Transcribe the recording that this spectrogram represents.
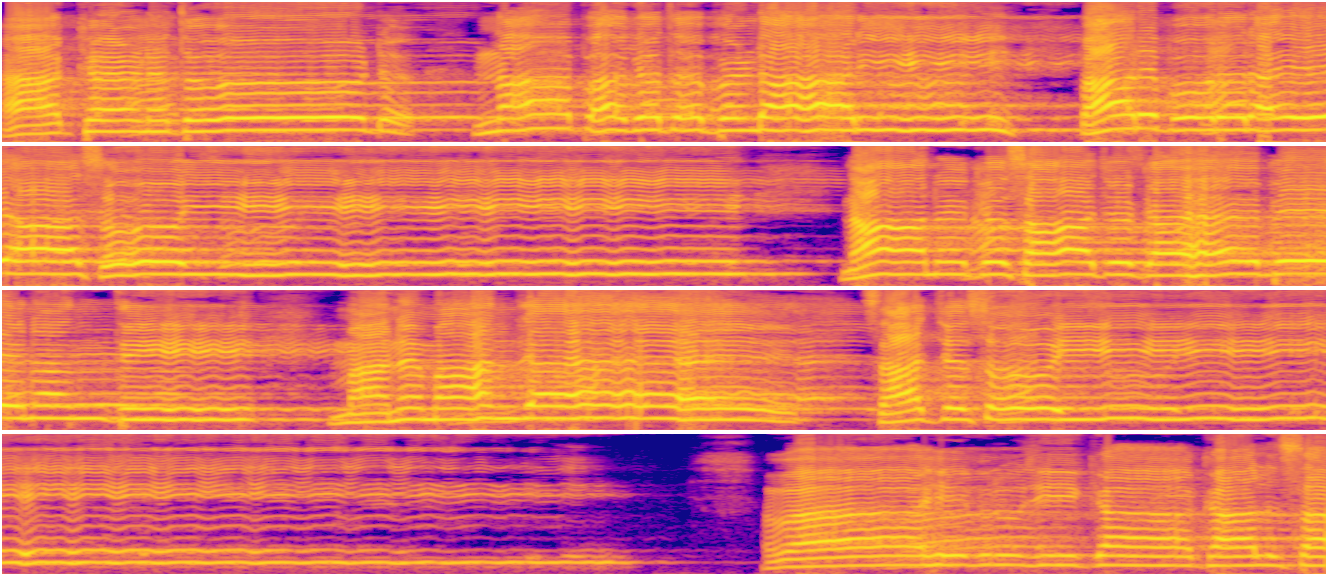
ਆਖਣ ਟੋਟ ਨਾ ਭਗਤ ਭੰਡਾਰੀ, ਪਰ ਪੁਰ ਰਹਿਆ ਸੋਈ ਨਾਨਕ ਸਾਚ ਕਹਿ ਬੇਨੰਤੀ, ਮਨ ਮਾਂਜੈ, ਸੱਚ ਸੋਈ। ਵਾਹਿਗੁਰੂ ਜੀ ਕਾ ਖਾਲਸਾ,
